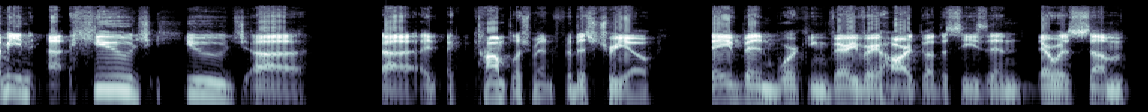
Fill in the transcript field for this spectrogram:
I mean, a huge, huge uh, uh, accomplishment for this trio. They've been working very, very hard throughout the season. There was some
